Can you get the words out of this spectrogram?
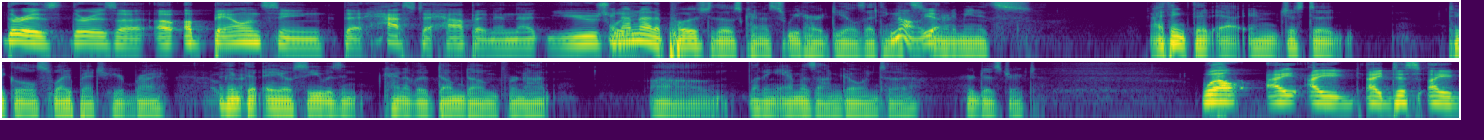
There is there is a, a, a balancing that has to happen, and that usually and I'm not opposed to those kind of sweetheart deals. I think No, it's, you yeah. know what I mean. It's I think that uh, and just to take a little swipe at you here, Brian. I think that AOC was in kind of a dum dum for not uh, letting Amazon go into her district. Well, I I I dis I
